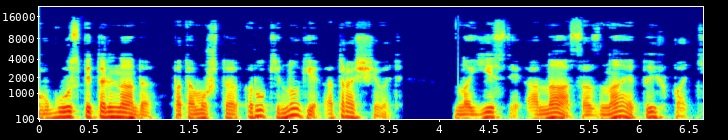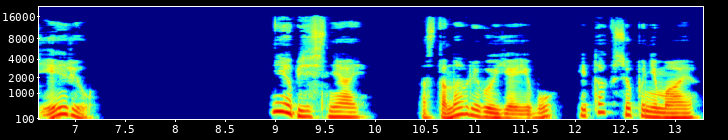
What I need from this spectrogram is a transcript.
в госпиталь надо, потому что руки-ноги отращивать. Но если она осознает их потерю... Не объясняй. Останавливаю я его, и так все понимая.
